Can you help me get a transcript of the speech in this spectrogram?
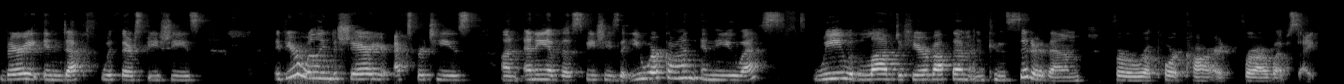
very in depth with their species. If you're willing to share your expertise on any of the species that you work on in the US, we would love to hear about them and consider them for a report card for our website.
